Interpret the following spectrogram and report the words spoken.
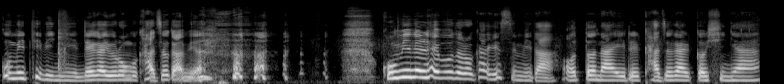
꾸미TV님. 내가 이런 거 가져가면. 고민을 해보도록 하겠습니다. 어떤 아이를 가져갈 것이냐,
